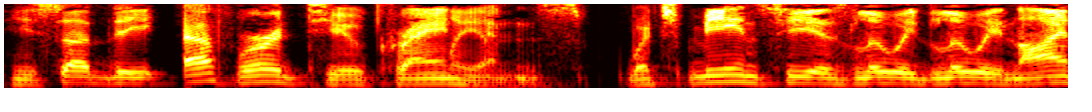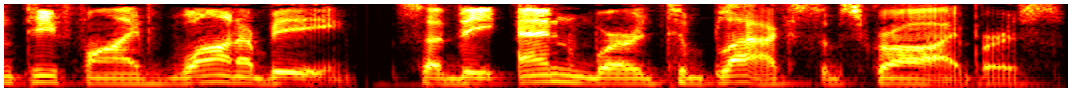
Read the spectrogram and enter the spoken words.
He said the F-word to Ukrainians, which means he is Louis Louis 95 wannabe, said the N-word to black subscribers.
